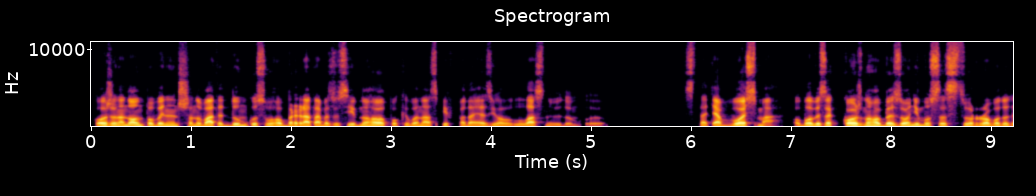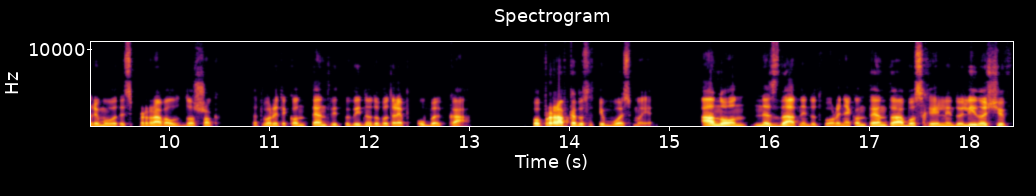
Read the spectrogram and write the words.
Кожен анон повинен шанувати думку свого брата безосібного, поки вона співпадає з його власною думкою. Стаття 8. Обов'язок кожного безонімуса сурово дотримуватись правил дошок та творити контент відповідно до потреб УБК. Поправка до статті 8. Анон, нездатний до творення контенту або схильний до лінощів,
